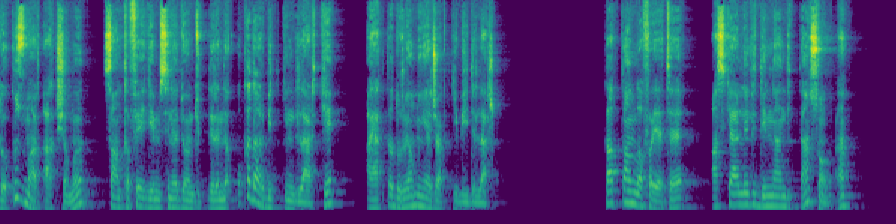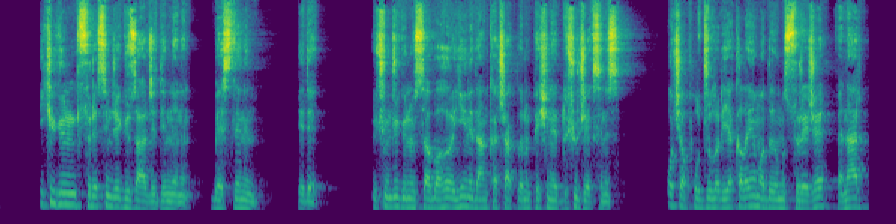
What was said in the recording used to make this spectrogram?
9 Mart akşamı Santa Fe gemisine döndüklerinde o kadar bitkindiler ki ayakta duramayacak gibiydiler. Kaptan Lafayette askerleri dinlendikten sonra iki gün süresince güzelce dinlenin, beslenin dedi. Üçüncü günün sabahı yeniden kaçakların peşine düşeceksiniz. O çapulcuları yakalayamadığımız sürece Fener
